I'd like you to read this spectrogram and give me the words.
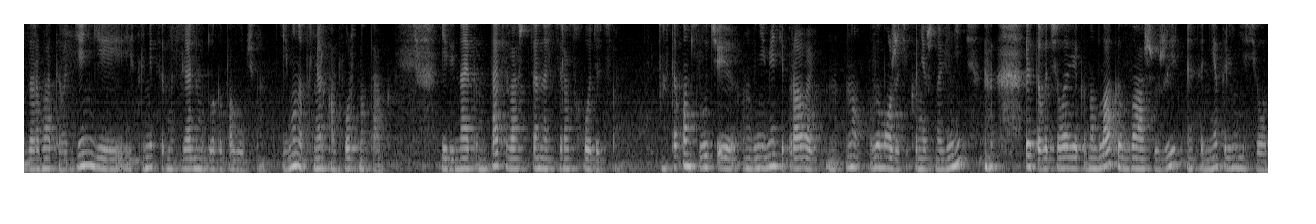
зарабатывать деньги и стремиться к материальному благополучию. Ему, например, комфортно так или на этом этапе ваши ценности расходятся. В таком случае вы не имеете права, ну, вы можете, конечно, винить этого человека, но благо в вашу жизнь это не принесет.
